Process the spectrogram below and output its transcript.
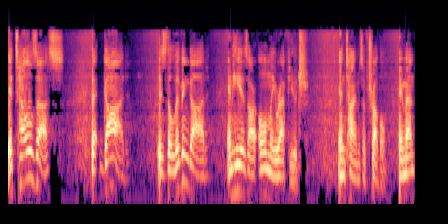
It tells us that God is the living God and He is our only refuge in times of trouble. Amen?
